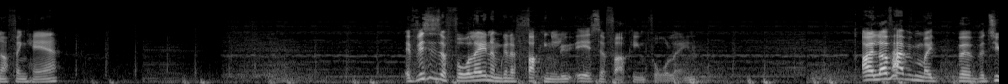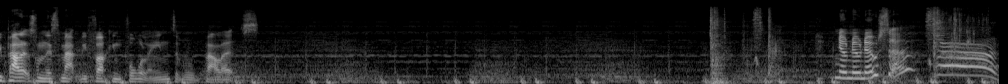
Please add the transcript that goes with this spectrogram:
Nothing here. If this is a four lane, I'm gonna fucking loot. It's a fucking four lane. I love having my the, the two pallets on this map be fucking four lanes of all pallets. No, no, no, sir. Ah!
